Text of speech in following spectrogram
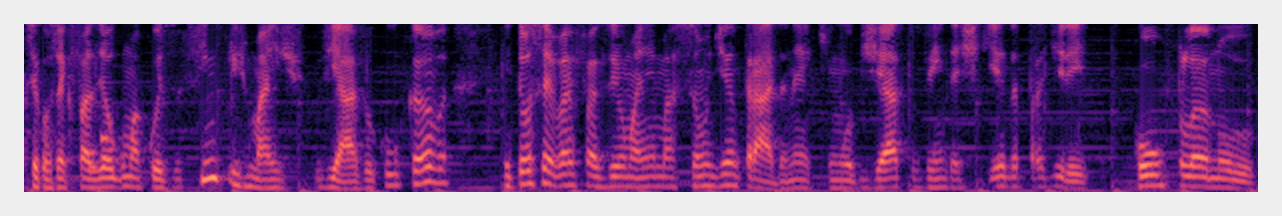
você consegue fazer alguma coisa simples, mais viável com o Canva. Então você vai fazer uma animação de entrada, né? Que um objeto vem da esquerda para a direita. Com o plano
